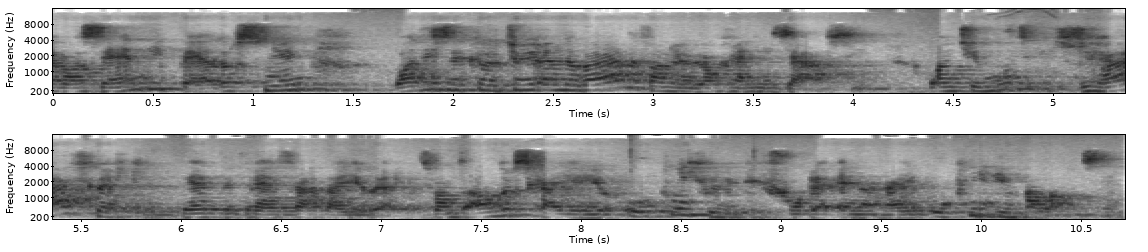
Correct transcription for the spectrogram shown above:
En wat zijn die pijlers nu? Wat is de cultuur en de waarde van uw organisatie? Want je moet graag werken bij het bedrijf waar dat je werkt. Want anders ga je je ook niet gelukkig voelen en dan ga je ook niet in balans zijn.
